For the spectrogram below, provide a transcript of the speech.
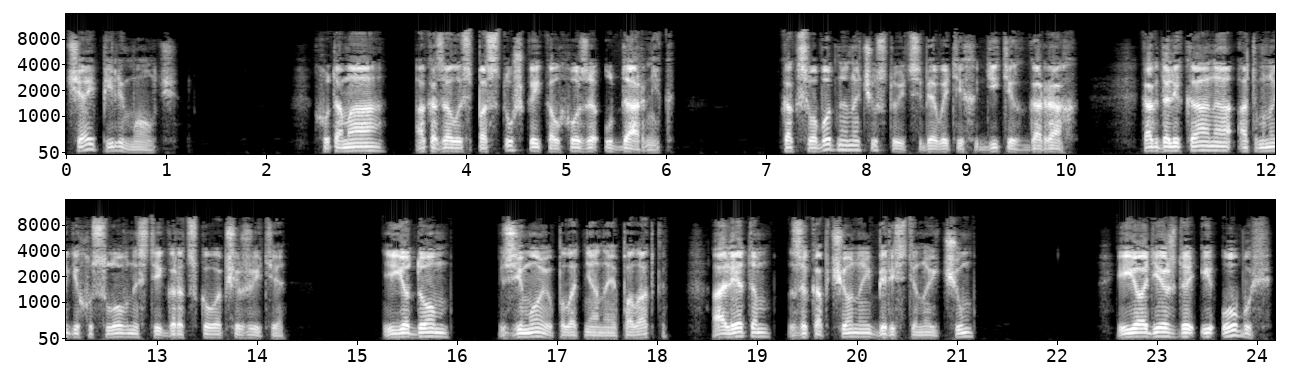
Чай пили молча. Хутама оказалась пастушкой колхоза «Ударник». Как свободно она чувствует себя в этих диких горах, как далека она от многих условностей городского общежития. Ее дом — зимою полотняная палатка, а летом — закопченный берестяной чум. Ее одежда и обувь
